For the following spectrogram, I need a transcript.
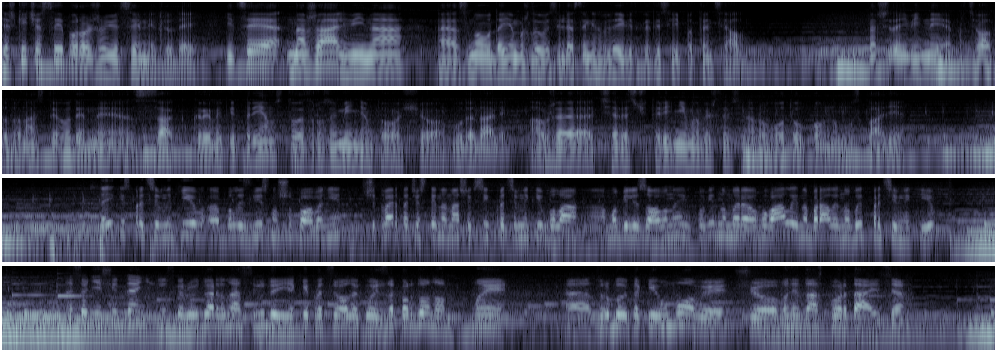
Тяжкі часи породжують сильних людей. І це, на жаль, війна е, знову дає можливості для сильних людей відкрити свій потенціал. Перший день війни я працював до 12-ї години, закрили підприємство з розумінням того, що буде далі. А вже через 4 дні ми вийшли всі на роботу в повному складі. Деякі з працівників е, були, звісно, шоковані. Четверта частина наших всіх працівників була е, мобілізована. Відповідно, ми реагували і набирали нових працівників. На сьогоднішній день, скажу відверто, у нас люди, які працювали колись за кордоном, ми е, зробили такі умови, що вони до нас повертаються.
